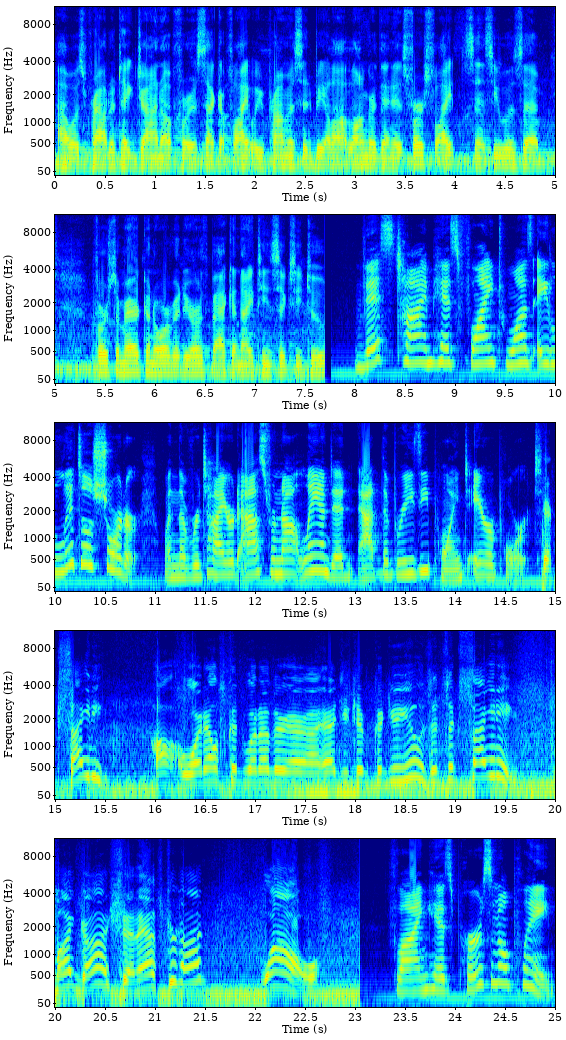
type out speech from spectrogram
I was proud to take John up for his second flight. We promised it'd be a lot longer than his first flight since he was the first American to orbit the Earth back in 1962. This time, his flight was a little shorter when the retired astronaut landed at the Breezy Point Airport. Exciting. How, what else could, what other uh, adjective could you use? It's exciting. My gosh, an astronaut? Wow. Flying his personal plane,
